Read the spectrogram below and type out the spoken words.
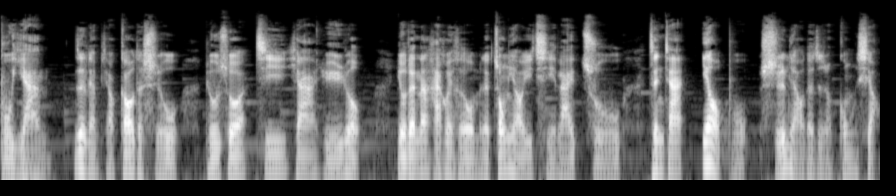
补阳、热量比较高的食物，比如说鸡、鸭、鱼肉，有的呢还会和我们的中药一起来煮，增加药补。食疗的这种功效。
